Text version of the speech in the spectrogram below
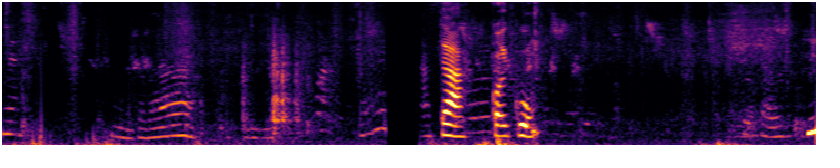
เนี่ย มันจะว่า จ้าก้อยกุ้งอื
